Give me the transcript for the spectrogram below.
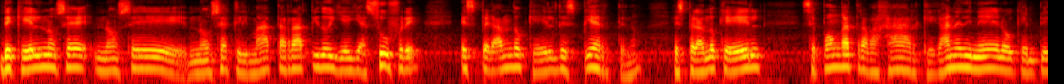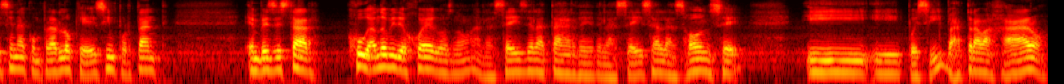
de que él no se, no se, no se aclimata rápido y ella sufre esperando que él despierte, ¿no? Esperando que él se ponga a trabajar, que gane dinero, que empiecen a comprar lo que es importante, en vez de estar jugando videojuegos, ¿no? A las 6 de la tarde, de las 6 a las 11, y, y pues sí, va a trabajar o,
